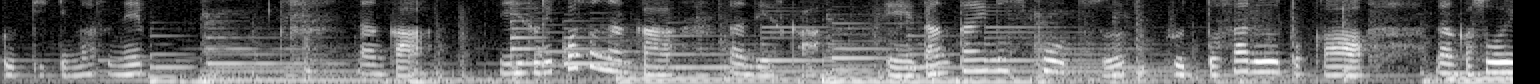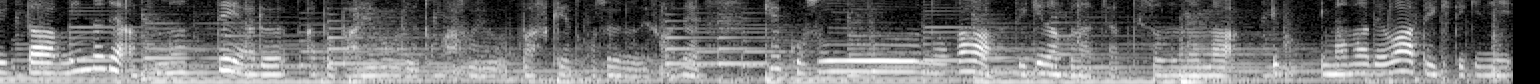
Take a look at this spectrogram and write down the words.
く聞きますね。なんか、ね、それこそなんか何ですか、えー、団体のスポーツフットサルとかなんかそういったみんなで集まってやるあとバレーボールとかそういうバスケとかそういうのですかね。結構そういうのができなくなっちゃってそのまま今までは定期的に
